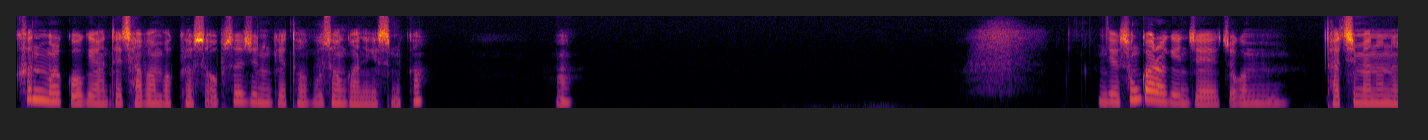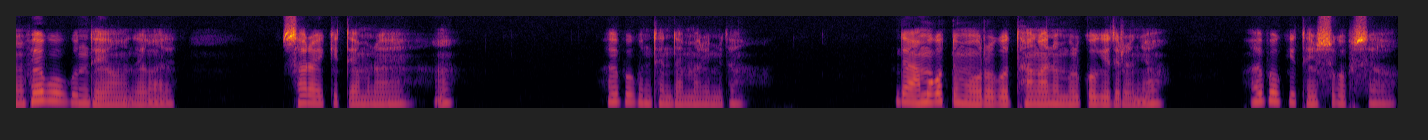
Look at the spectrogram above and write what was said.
큰 물고기한테 잡아먹혀서 없어지는 게 더 무서운 거 아니겠습니까? 어? 이제 손가락이 이제 조금 다치면은 회복은 돼요. 내가 살아있기 때문에 어? 회복은 된단 말입니다. 근데 아무것도 모르고 당하는 물고기들은요. 회복이 될 수가 없어요.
